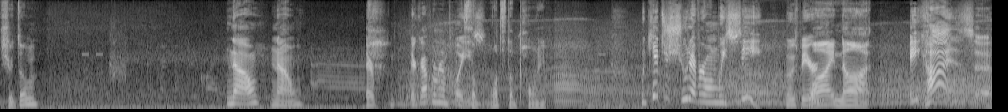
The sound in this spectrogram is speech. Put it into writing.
Shoot them? No, no. They're they're government What's employees. the, what's the point? We can't just shoot everyone we see. Who's beer? Why not? Because uh,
